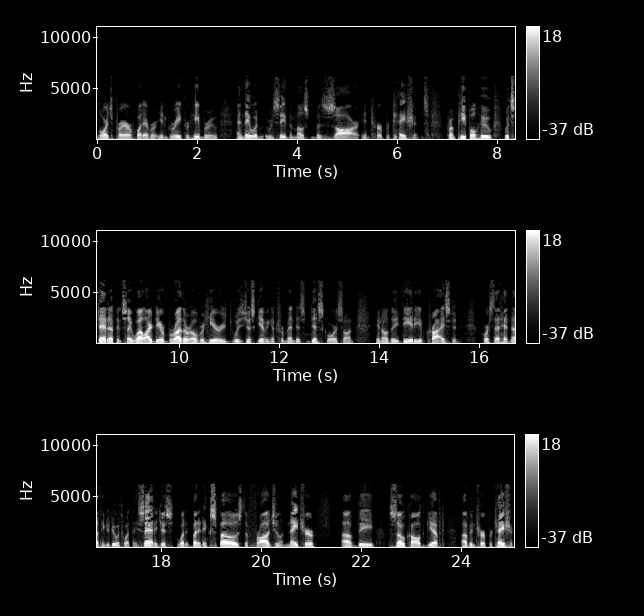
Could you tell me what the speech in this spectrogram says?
Lord's Prayer, whatever, in Greek or Hebrew, and they would receive the most bizarre interpretations from people who would stand up and say, well, our dear brother over here was just giving a tremendous discourse on, you know, the deity of Christ, and of course that had nothing to do with what they said. It just, what, but it exposed the fraudulent nature of the so-called gift of interpretation.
